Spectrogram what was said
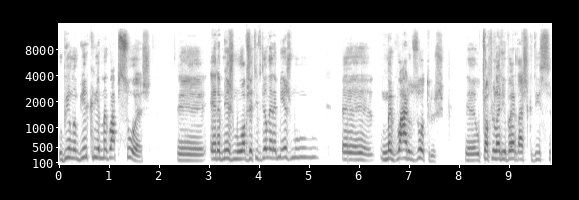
O Bill Lambier queria magoar pessoas. Uh, era mesmo, o objetivo dele era mesmo uh, magoar os outros. Uh, o próprio Larry Bird acho que disse,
